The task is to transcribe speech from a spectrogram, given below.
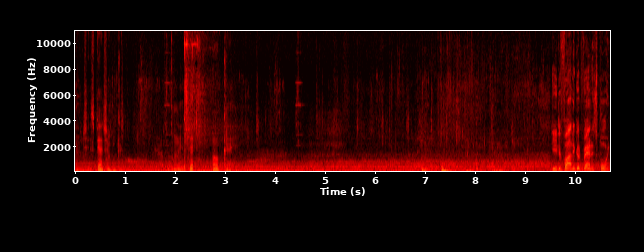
Non ci dispiace mica. Monete. Ok. Need to find a good vantage point.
